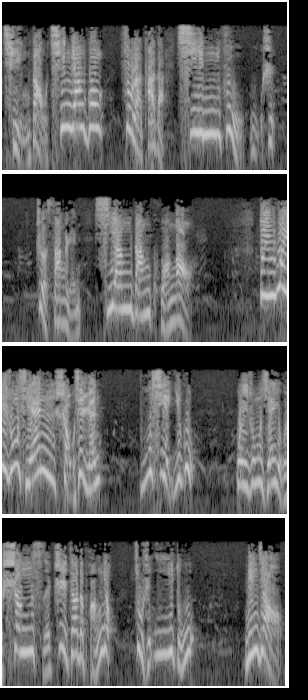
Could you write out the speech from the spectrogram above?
请到青阳宫做了他的心腹武士。这三个人相当狂傲啊，对魏忠贤手下人不屑一顾。魏忠贤有个生死至交的朋友就是医毒，名叫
